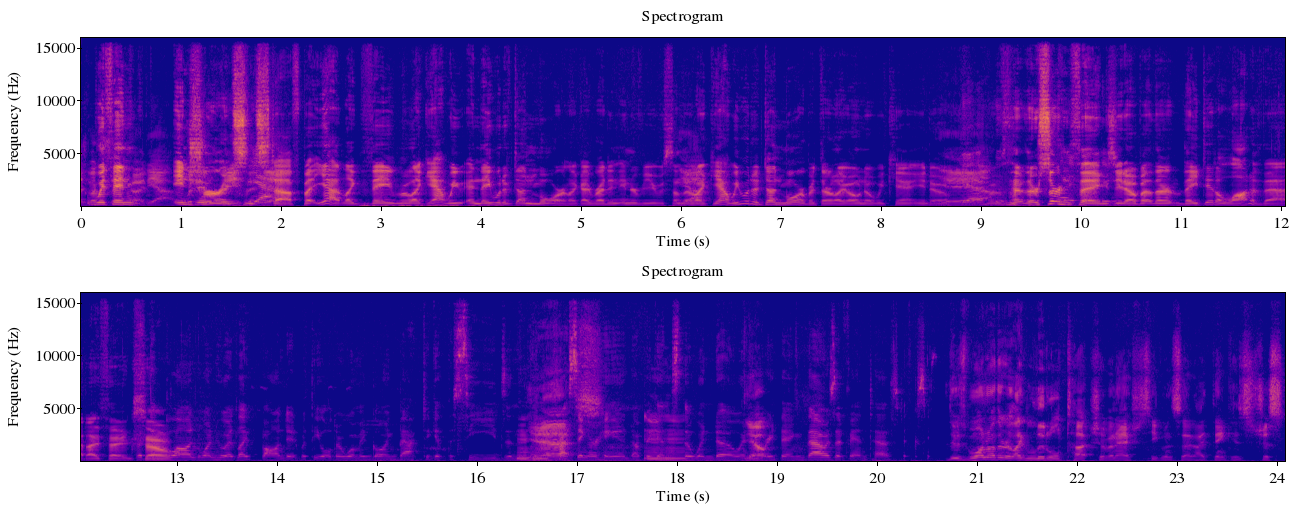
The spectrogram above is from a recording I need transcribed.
as much as within they could, yeah. Within insurance reason, and yeah. stuff. But yeah, like they were like, yeah, we and they would have done more. Like I read an interview with some. They're Yeah. like, yeah, we would have done more, but they're like, oh no, we can't. You know. Yeah, Yeah. yeah. There- There's certain things, you know, but they they did a lot of that, I think. But so the blonde one who had like bonded with the older woman going back to get the seeds and then Mhm. Yes. pressing her hand up against Mhm. the window and Yep. everything. That was a fantastic scene. There's one other like little touch of an action sequence that I think is just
